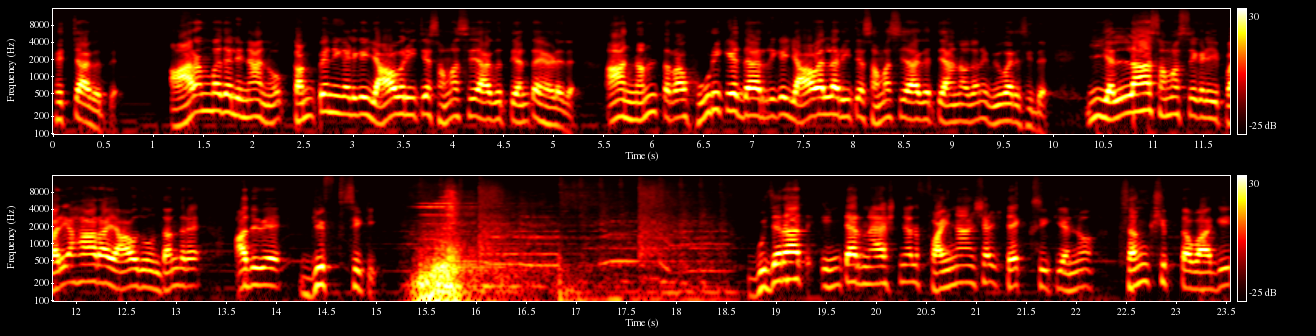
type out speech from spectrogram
ಹೆಚ್ಚಾಗುತ್ತೆ. ಆರಂಭದಲ್ಲಿ ನಾನು ಕಂಪೆನಿಗಳಿಗೆ ಯಾವ ರೀತಿಯ ಸಮಸ್ಯೆ ಆಗುತ್ತೆ ಅಂತ ಹೇಳಿದೆ. ಆ ನಂತರ ಹೂಡಿಕೆದಾರರಿಗೆ ಯಾವೆಲ್ಲ ರೀತಿಯ ಸಮಸ್ಯೆ ಆಗುತ್ತೆ ಅನ್ನೋದನ್ನು ವಿವರಿಸಿದೆ. ಈ ಎಲ್ಲ ಸಮಸ್ಯೆಗಳಿಗೆ ಪರಿಹಾರ ಯಾವುದು ಅಂತಂದರೆ ಅದುವೇ gift city. Gujarat international financial tech ಸಿಟಿಯನ್ನು ಸಂಕ್ಷಿಪ್ತವಾಗಿ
